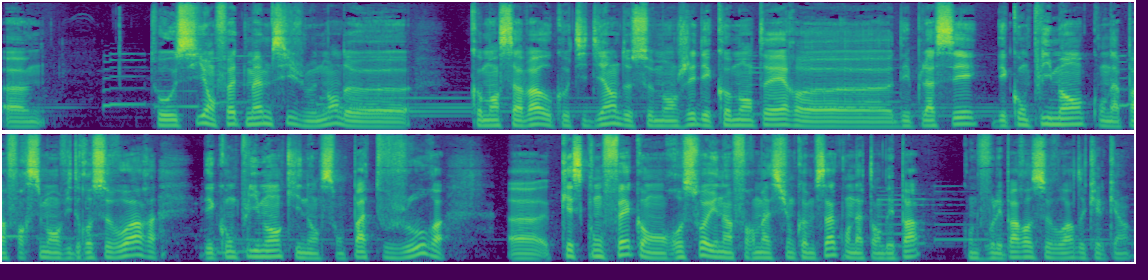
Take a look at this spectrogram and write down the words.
toi aussi, en fait, même si je me demande comment ça va au quotidien de se manger des commentaires euh, déplacés, des compliments qu'on n'a pas forcément envie de recevoir, des compliments qui n'en sont pas toujours. Euh, qu'est-ce qu'on fait quand on reçoit une information comme ça qu'on n'attendait pas, qu'on ne voulait pas recevoir de quelqu'un?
